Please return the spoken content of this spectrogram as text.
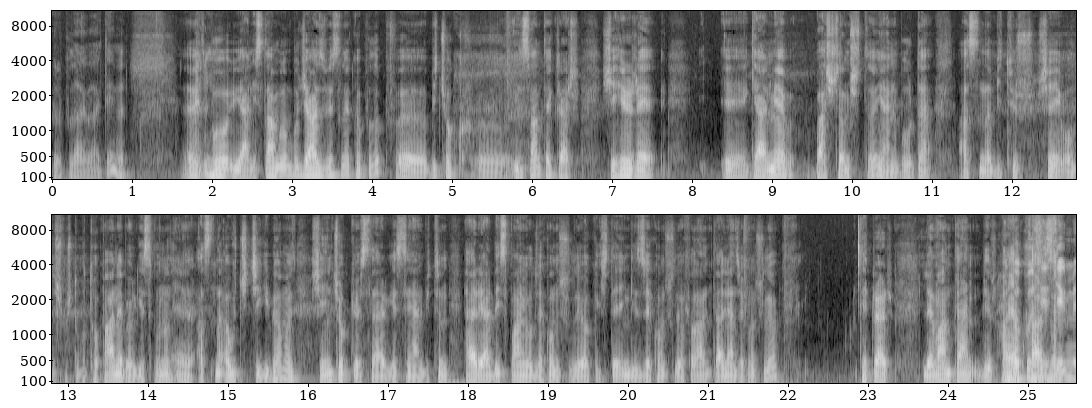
gruplar var değil mi? Evet bu yani İstanbul'un bu cazibesine kapılıp e, birçok e, insan tekrar şehire e, gelmeye başlamıştı. Yani burada aslında bir tür şey oluşmuştu. Bu Tophane bölgesi bunun Evet. e, aslında avuç içi gibi ama şeyin çok göstergesi. Yani bütün her yerde İspanyolca konuşuluyor, işte İngilizce konuşuluyor falan, İtalyanca konuşuluyor. Tekrar Levanten bir hayat tarzı. 1920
